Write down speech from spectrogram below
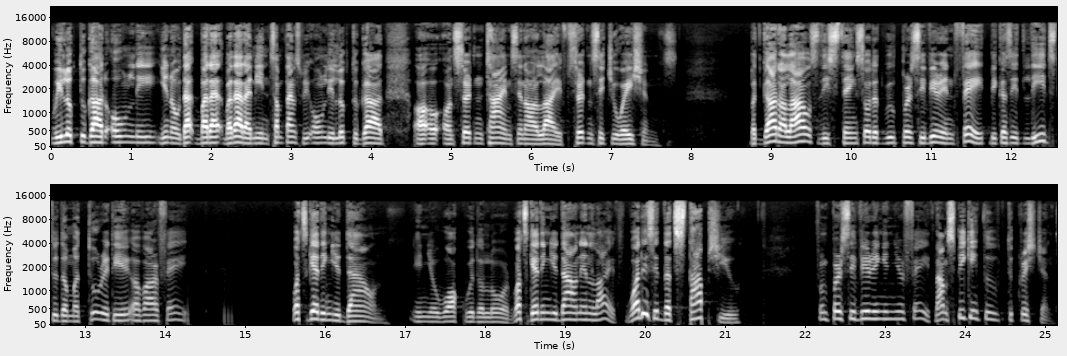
We look to God only, you know, that, by, that, by that I mean sometimes we only look to God uh, on certain times in our life, certain situations. But God allows these things so that we'll persevere in faith because it leads to the maturity of our faith. What's getting you down in your walk with the Lord? What's getting you down in life? What is it that stops you from persevering in your faith? Now, I'm speaking to, to Christians.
